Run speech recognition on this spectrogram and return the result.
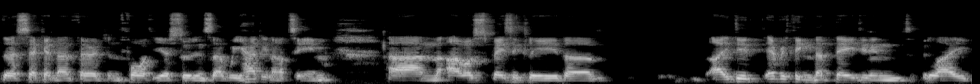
the second and third and fourth year students that we had in our team, um, I was basically the I did everything that they didn't like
